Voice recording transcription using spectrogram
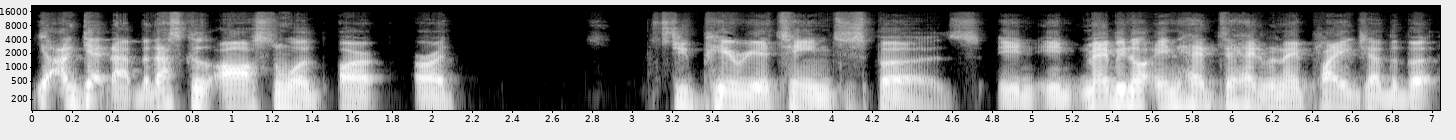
Yeah, I get that, but that's because Arsenal are, are, are a superior team to Spurs. In, in maybe not in head to head when they play each other, but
